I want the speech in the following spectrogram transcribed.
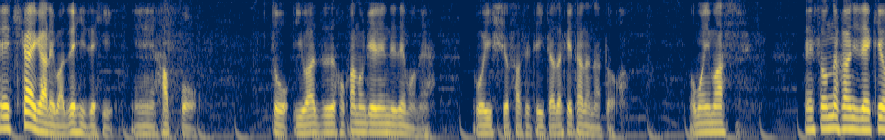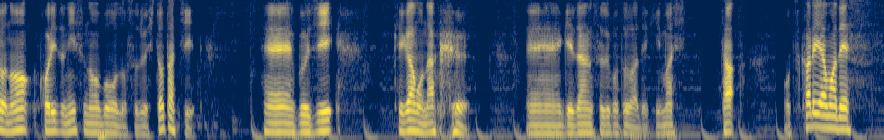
え機会があればぜひぜひ、えー八方と言わず他のゲレンデでもねご一緒させていただけたらなと思います、えそんな感じで今日の懲りずにスノーボードする人たち、えー無事怪我もなく、えー下山することができました。お疲れ山です。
